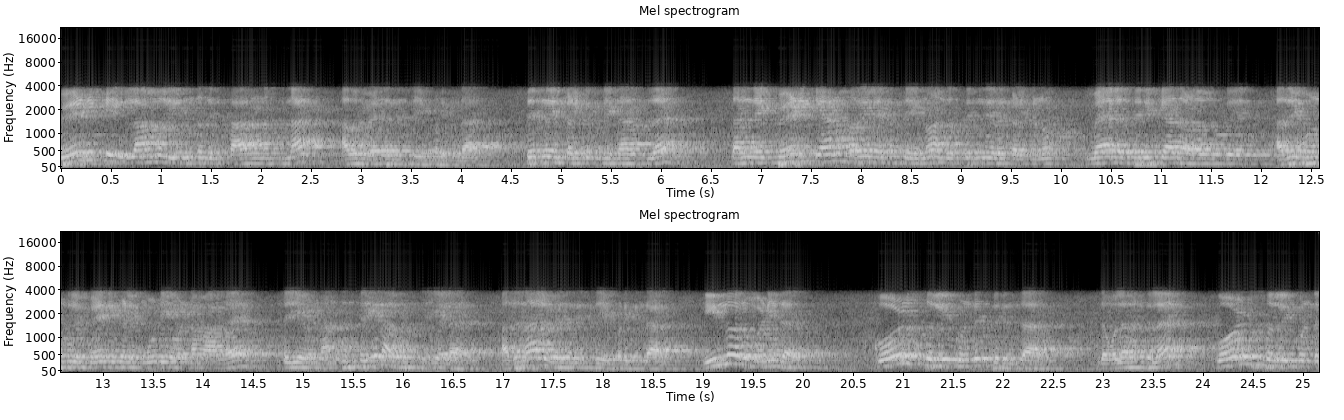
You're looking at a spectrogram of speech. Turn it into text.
வேடிக்கை இல்லாமல் இருந்ததின் காரணத்தினால் அவர் வேதனை செய்யப்படுகிறார்? திருநீர் கழிக்கக்கூடிய நேரத்தில் தன்னை பேணிக்கையான முறையில் என்ன செய்யணும்? அந்த திருநீரை கழிக்கணும். மேலே தெரிக்காத அளவுக்கு அதே போன்று மேனிகளை மூடிய வண்ணமாக செய்ய வேண்டும். அந்த செயல் அவர் செய்யல. அதனால் வேதனை செய்யப்படுகின்றார்? இன்னொரு மனிதர் கோள் சொல்லிக்கொண்டு திரிந்தார். இந்த உலகத்துல கோள் சொல்லிக்கொண்டு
